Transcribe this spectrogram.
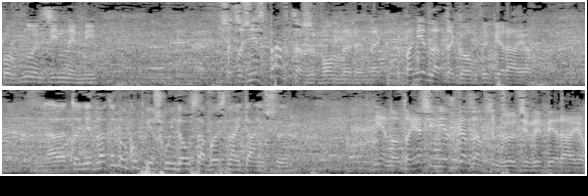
porównując z innymi. Się coś nie sprawdza, że wolny rynek. Chyba nie dlatego wybierają. No, ale to nie dlatego kupujesz Windowsa, bo jest najtańszy. Nie no, to ja się nie zgadzam z tym, że ludzie wybierają.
